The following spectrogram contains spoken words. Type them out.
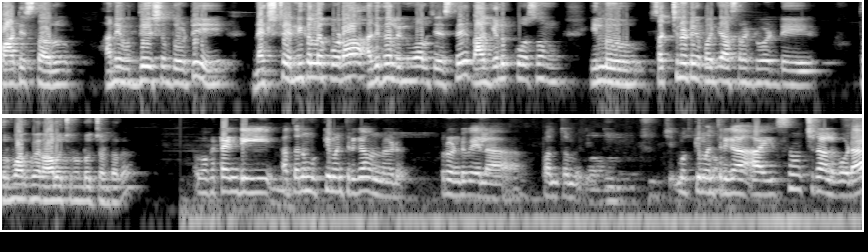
పాటిస్తారు అనే ఉద్దేశంతో నెక్స్ట్ ఎన్నికల్లో కూడా అధికారులు ఇన్వాల్వ్ చేస్తే నా గెలుపు కోసం వీళ్ళు సచ్చినట్టుగా పనిచేస్తున్నటువంటి దుర్మార్గమైన ఆలోచన ఉండొచ్చు అంటారా? ఒకటండి అతను ముఖ్యమంత్రిగా ఉన్నాడు రెండు వేల పంతొమ్మిది. ముఖ్యమంత్రిగా ఆ ఐదు సంవత్సరాలు కూడా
